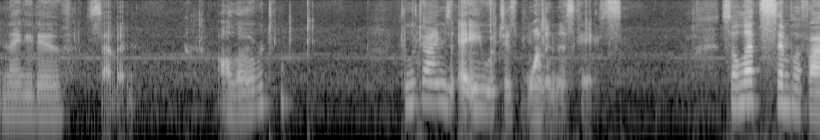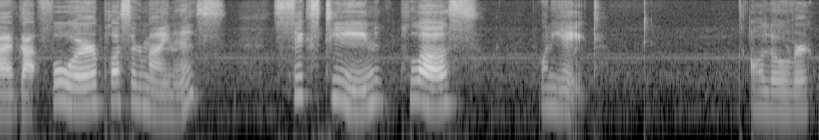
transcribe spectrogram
negative 7, all over 2. 2 times a, which is 1 in this case. So let's simplify. I've got 4 plus or minus 16 plus 28, all over 2.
